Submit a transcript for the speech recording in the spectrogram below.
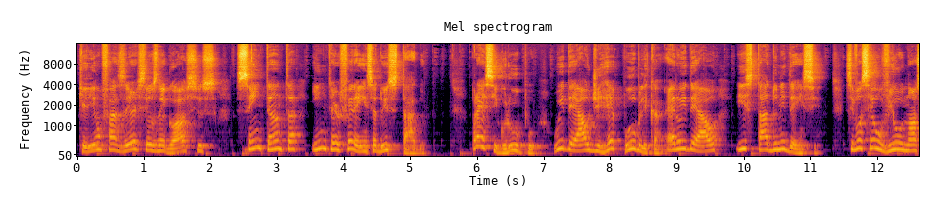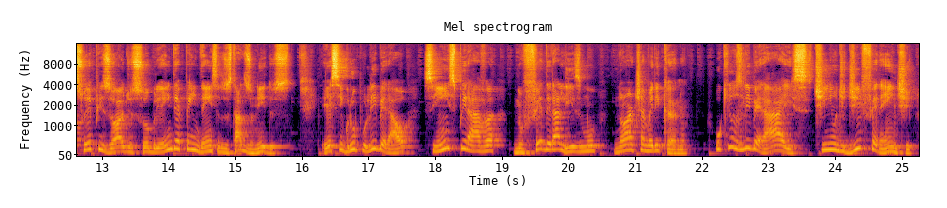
Queriam fazer seus negócios sem tanta interferência do Estado. Para esse grupo, o ideal de república era o ideal estadunidense. Se você ouviu o nosso episódio sobre a independência dos Estados Unidos, esse grupo liberal se inspirava no federalismo norte-americano. O que os liberais tinham de diferente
